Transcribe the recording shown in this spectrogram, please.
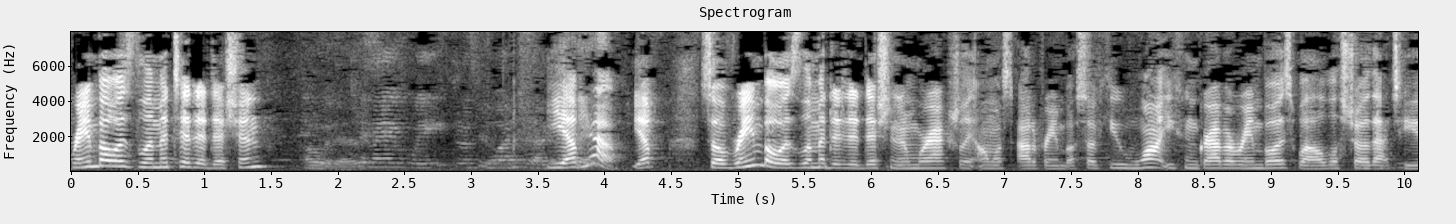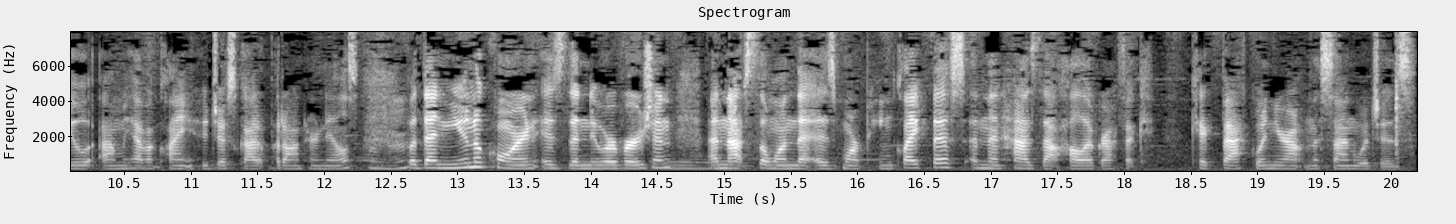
Rainbow is limited edition. Oh, it is. Can I wait just one second? Yep. Yeah. Yep. So rainbow is limited edition, and we're actually almost out of rainbow. So if you want, you can grab a rainbow as well. We'll show that to you. Um, we have a client who just got it put on her nails. But then unicorn is the newer version, and that's the one that is more pink like this, and then has that holographic kickback when you're out in the sun, which is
